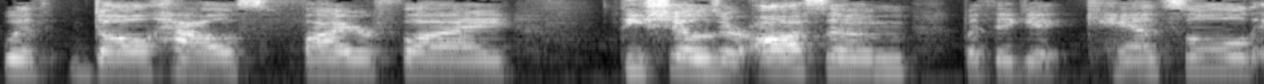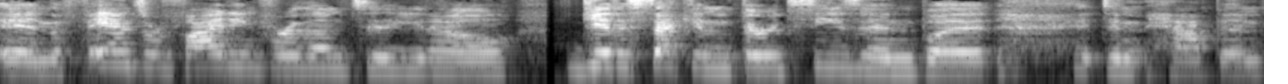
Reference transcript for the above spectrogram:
with Dollhouse, Firefly. These shows are awesome, but they get canceled, and the fans are fighting for them to, you know, get a second, third season, but it didn't happen.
